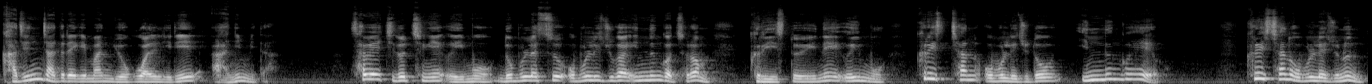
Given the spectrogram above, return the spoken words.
가진 자들에게만 요구할 일이 아닙니다. 사회 지도층의 의무, 노블레스 오블리주가 있는 것처럼 그리스도인의 의무, 크리스찬 오블리주도 있는 거예요. 크리스찬 오블리주는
